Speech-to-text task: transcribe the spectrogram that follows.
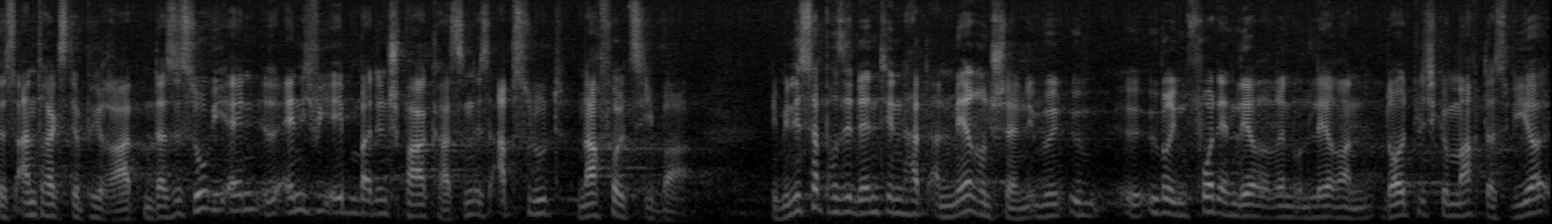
des Antrags der Piraten, das ist so wie, ähnlich wie eben bei den Sparkassen, ist absolut nachvollziehbar. Die Ministerpräsidentin hat an mehreren Stellen, im Übrigen vor den Lehrerinnen und Lehrern, deutlich gemacht, dass wir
